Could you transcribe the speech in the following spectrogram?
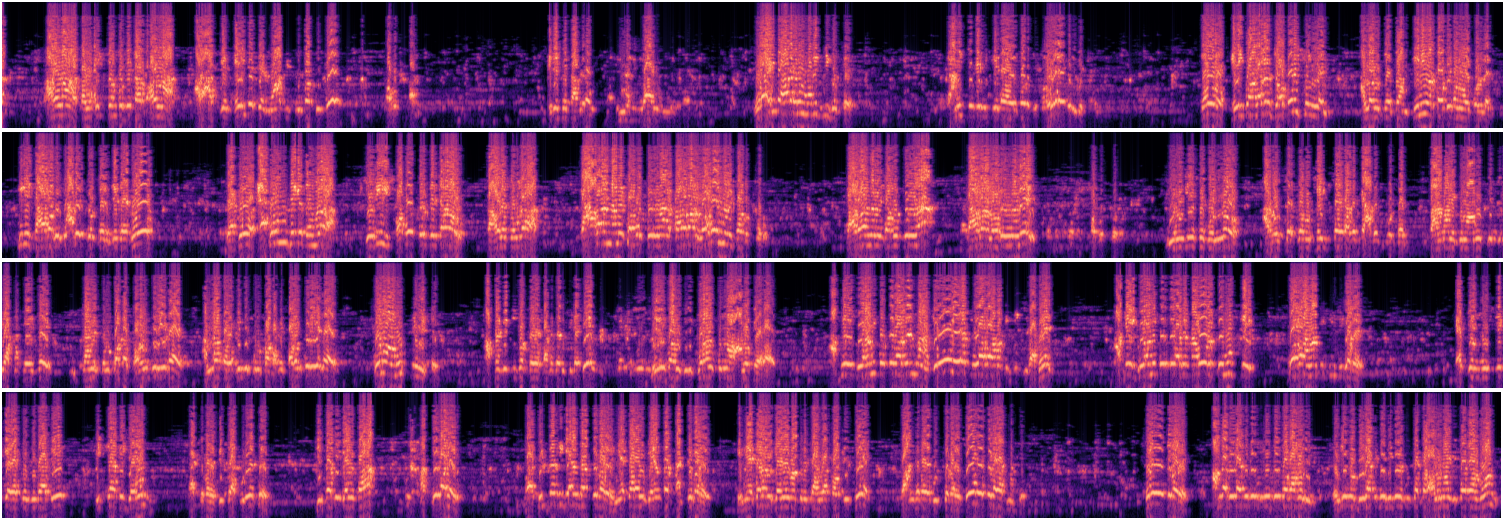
ধারণা, তার এই সম্পর্কে তার ধারণা, আর আজকে এই দেশের মহাদিস মুসলিমকে অবস্থা এদেশে তাদের অবস্থা ওরাই তো আগামী মরিদ হচ্ছে আমি তোকে নিয়ে দেওয়া হয়ে পড়েছে তো এই কথাটা যখনই শুনলেন আল্লাহ ইসলাম, তিনিও সচেতন হয়ে পড়লেন তিনি সাহাবাদেরকে আদেশ করছেন যে, দেখো দেখো, এখন থেকে তোমরা যদি শপথ করতে চাও, তাহলে তোমরা কাবার নামে শপথ করো না কারবার লবের নামে শপথ করো। কাবার নামে শপথ করো না, কাবার লবের নামে শপথ করো। ইহুদি এসে বলল, আর রোজাম সেই বিষয়ে তাদেরকে আদেশ করতেন তার মানে কোন অমুসলিম যদি আপনাকে এসে ইসলামের কোন কথা স্মরণ করিয়ে দেয়, আল্লাহ তহিদের কোন কথাকে স্মরণ করিয়ে দেয়, কোন অমুসলিম এসে আপনাকে কি করতে হবে? তাকে তাদের ঠিক আছে হবে যদি কোরআন শূন্য আলোকে হয়। আপনি এই গোলামি করতে পারবেন না। জোর এরা চুয়াবে আমাকে কি শিখাবে? আপনি এই গোলামি করতে পারবেন না। ও হচ্ছে মুসলিম বাবা আমাকে কি শিখাবে? একজন মুসলিমের একজন বিদ্যার্থী বিদ্যার্থী জ্ঞান পারে বিদ্যা পুড়েছে বিদ্যার্থী জ্ঞানটা থাকতে পারে? বা বিদ্যার্থী জ্ঞান থাকতে পারে? ন্যাচারাল জ্ঞানটা থাকতে পারে। এই ন্যাচারাল জ্ঞানের মাধ্যমে যে আল্লাহ তফিলকে জানতে পারে, বুঝতে পারে সে হতে পারে আপনাকে। হতে পারে। আমরা বিরাটিদের বিরুদ্ধে কথা বলি। এই জন্য বিরাটিদের ভিতরে একটা ভালো নয় বিষয়টা এমন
